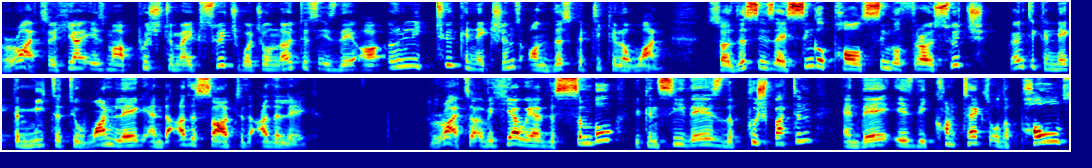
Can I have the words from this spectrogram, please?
Right, so here is my push to make switch. What you'll notice is there are only two connections on this particular one. So this is a single pole, single throw switch. I'm going to connect the meter to one leg and the other side to the other leg. Right, so over here we have the symbol. You can see there's the push button and there is the contacts or the poles.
